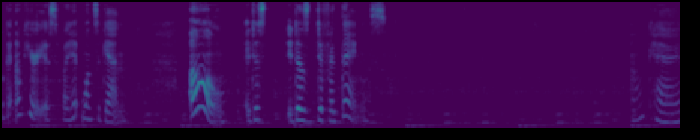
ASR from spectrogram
Okay, I'm curious. If I hit once again. Oh, it just, it does different things. Okay.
